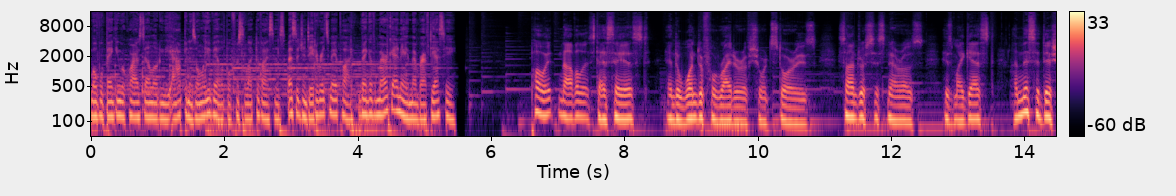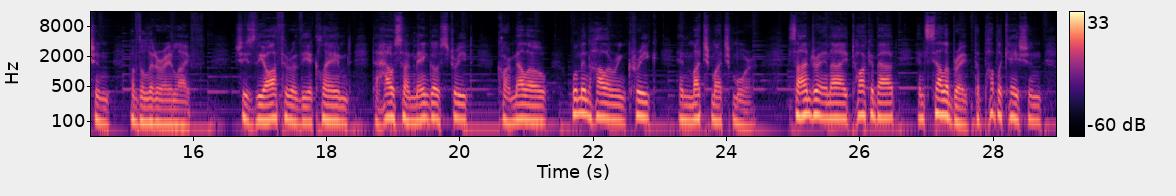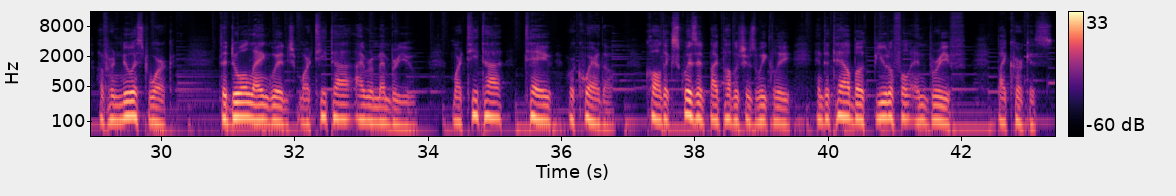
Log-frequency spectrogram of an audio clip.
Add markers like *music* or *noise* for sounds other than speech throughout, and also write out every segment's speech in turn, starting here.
Mobile banking requires downloading the app and is only available for select devices. Message and data rates may apply. Bank of America and a member FDIC. Poet, novelist, essayist, and a wonderful writer of short stories, Sandra Cisneros is my guest on this edition of The Literary Life. She's the author of the acclaimed The House on Mango Street, Caramelo, Woman Hollering Creek, and much, much more. Sandra and I talk about and celebrate the publication of her newest work, the dual language Martita, I Remember You, Martita Te Recuerdo, called Exquisite by Publishers Weekly and detail both beautiful and brief by Kirkus.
